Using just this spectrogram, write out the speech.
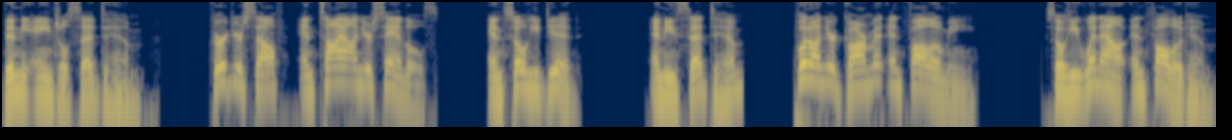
Then the angel said to him, Gird yourself and tie on your sandals. And so he did. And he said to him, Put on your garment and follow me. So he went out and followed him,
